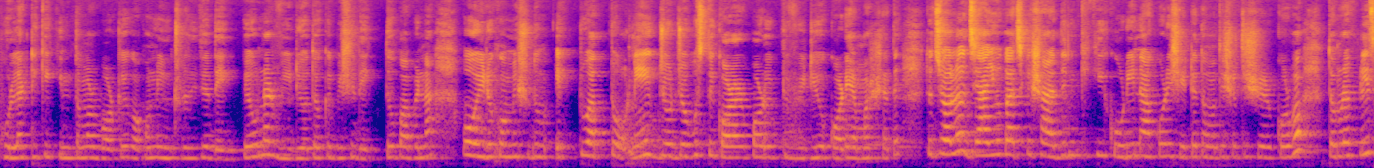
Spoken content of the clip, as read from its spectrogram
খোলা, ঠিকই কিন্তু আমার বরকে কখনো ইন্ট্রো দিতে দেখবেও না, আর ভিডিওতে ওকে বেশি দেখতেও পাবে না। ও ওইরকমই শুধু একটু আধটু অনেক জোর জবস্তি করার পরও একটু ভিডিও করে আমার সাথে। তো চলো, যাই হোক, আজকে সারাদিন কী কী করি, না করি সেটা তোমাদের সাথে শেয়ার করব। তোমরা প্লিজ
